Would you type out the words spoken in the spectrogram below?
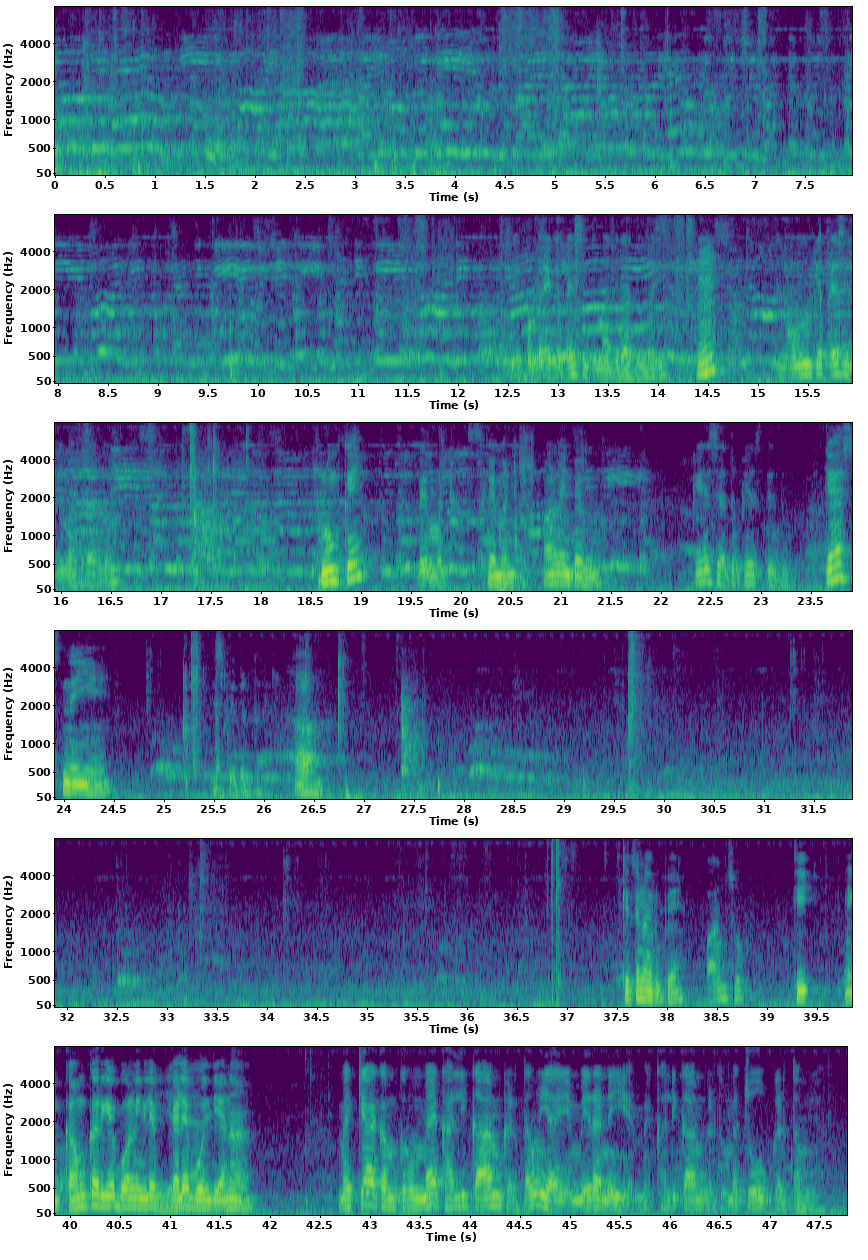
रूम के? Payment payment online payment cash है तो कैश दे दो। कैश नहीं है। इस पे कर दो। हाँ। कितना रुपए? पाँच सौ। नहीं कम करके बोलने के लिए। पहले बोल दिया ना। मैं क्या कम करूँ? मैं खाली काम करता हूँ या ये मेरा नहीं है? मैं खाली काम करता हूँ मैं जॉब करता हूँ यहाँ।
